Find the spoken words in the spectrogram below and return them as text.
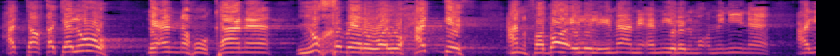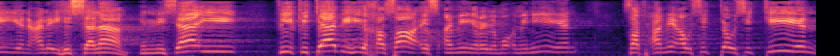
حتى قتلوه لأنه كان يخبر ويحدث عن فضائل الإمام أمير المؤمنين علي عليه السلام. النسائي في كتابه خصائص أمير المؤمنين صفحة 166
